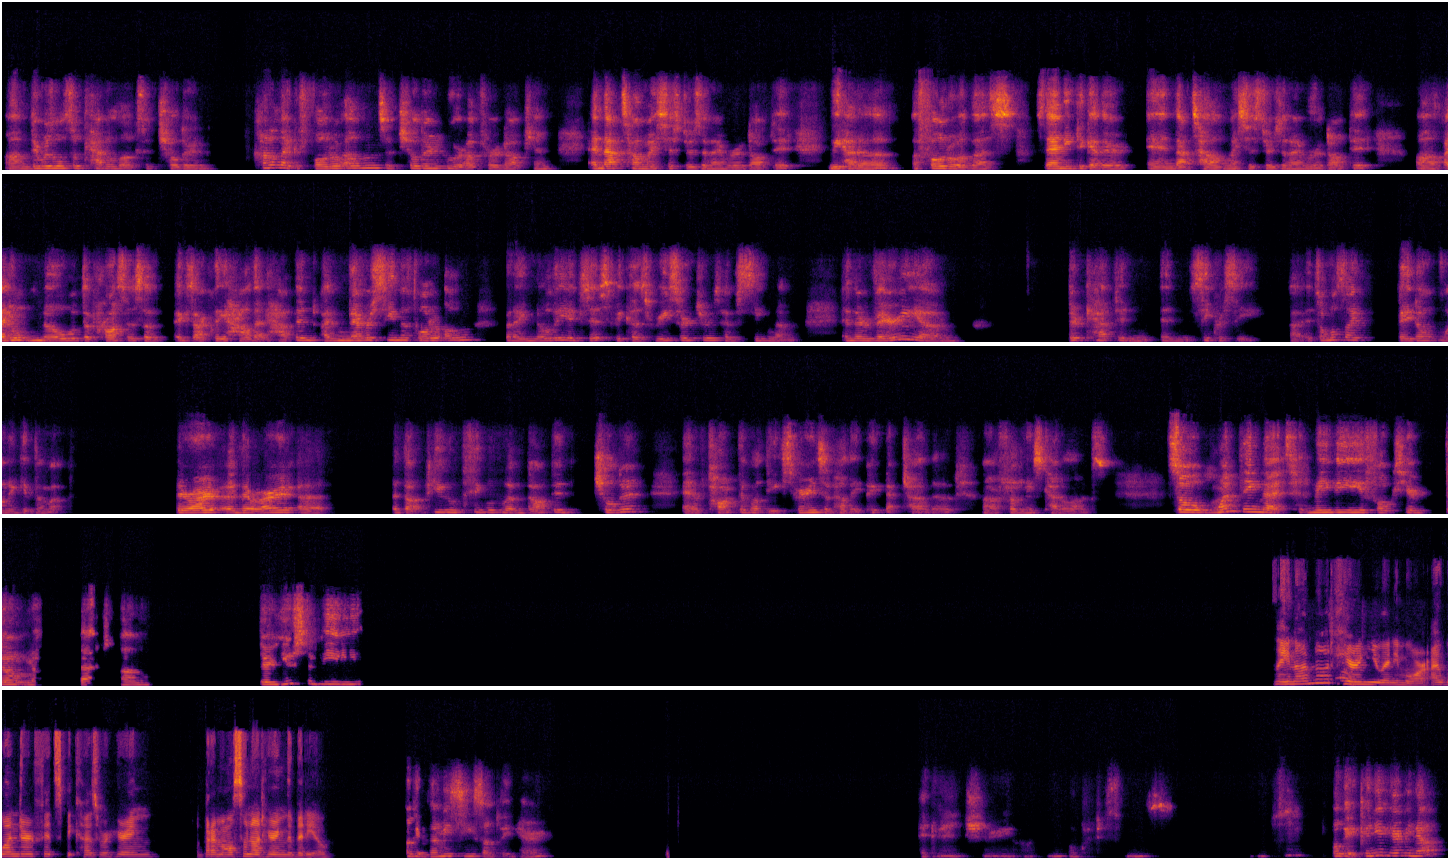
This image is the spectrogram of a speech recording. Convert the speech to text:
Um, there was also catalogs of children kind of like photo albums of children who were up for adoption. And that's how my sisters and I were adopted. We had a, a photo of us standing together, and that's how my sisters and I were adopted. Uh, I don't know the process of exactly how that happened. I've never seen the photo album, but I know they exist because researchers have seen them. And they're very, um, they're kept in, in secrecy. Uh, it's almost like they don't want to give them up. There are, uh, there are uh, adopt people, people who have adopted children and have talked about the experience of how they picked that child out uh, from these catalogs. So one thing that maybe folks here don't know that um, there used to be Lane, I'm not oh. hearing you anymore. I wonder if it's because we're hearing, but I'm also not hearing the video. Okay, let me see something here. Adventure. Okay, can you hear me now?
